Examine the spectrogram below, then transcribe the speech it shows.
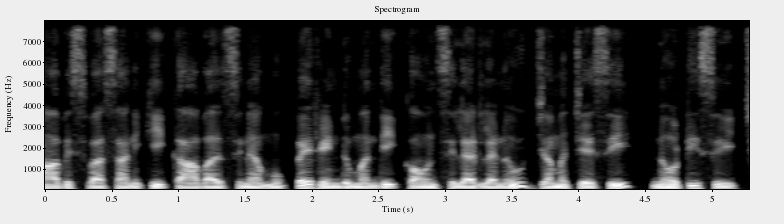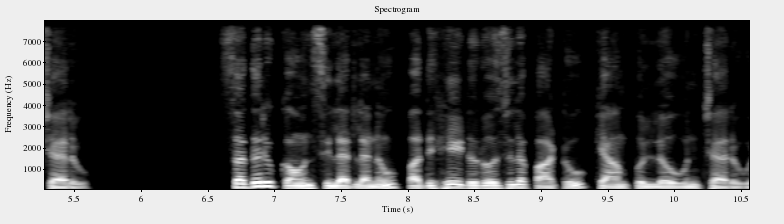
అవిశ్వాసానికి కావాల్సిన ముప్పై రెండు మంది కౌన్సిలర్లను జమ చేసి నోటీసు ఇచ్చారు. సదరు కౌన్సిలర్లను పదిహేడు రోజుల పాటు క్యాంపుల్లో ఉంచారు.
